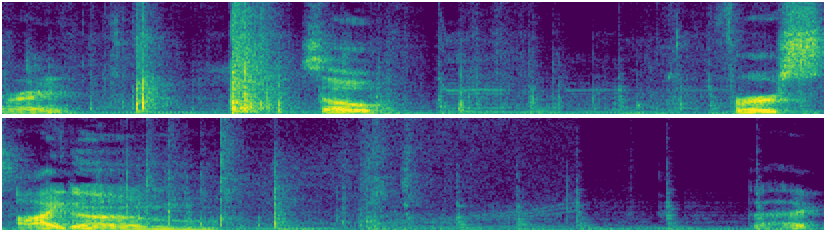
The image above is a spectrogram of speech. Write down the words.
All right. So, first item. The heck?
